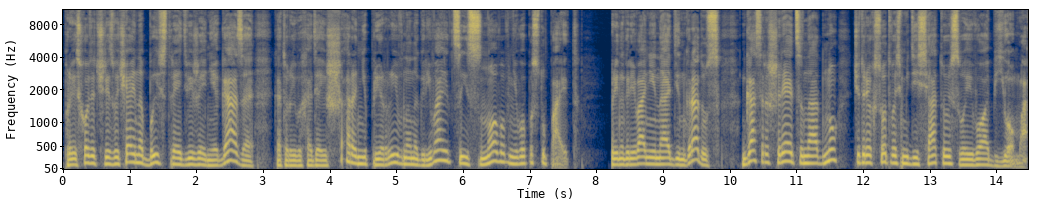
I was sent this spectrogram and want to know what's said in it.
происходит чрезвычайно быстрое движение газа, который, выходя из шара, непрерывно нагревается и снова в него поступает. При нагревании на 1 градус газ расширяется на одну 480 своего объема.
